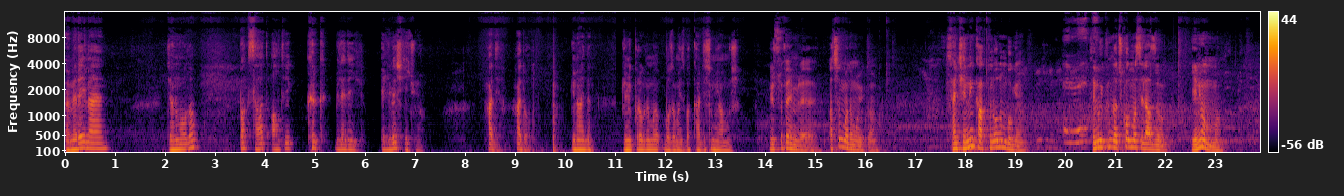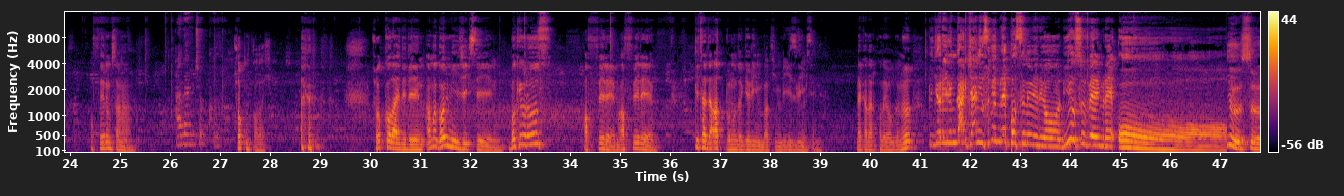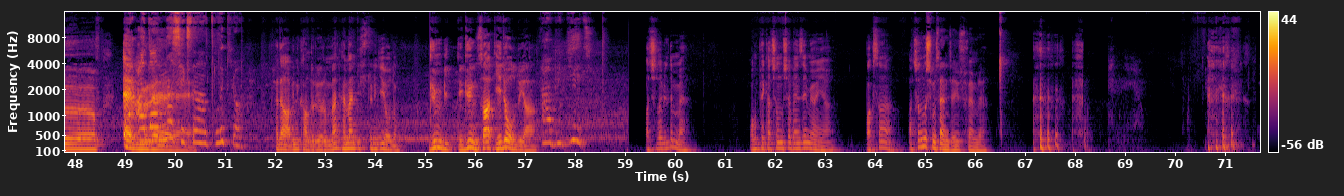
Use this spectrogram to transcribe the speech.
Ömer Eymen. Canım oğlum. Bak saat 6'yı 40 bile değil. 55 geçiyor. Hadi, hadi oğlum. Günaydın. Günlük programı bozamayız. Bak kardeşim uyanmış. Yusuf Emre. Açılmadı mı uykun? Sen kendin kalktın oğlum bugün. Evet. Senin uykunun açık olması lazım. Yeniyor mu? Aferin sana. Adam çok kolay. Çok mu kolay? Çok kolay dedin ama gol mü yiyeceksin? Bakıyoruz. Aferin, aferin. Git hadi at bunu da göreyim bakayım, bir izleyeyim seni. Ne kadar kolay olduğunu bir görelim derken Yusuf Emre pasını veriyor. Yusuf Emre. Oo! Yusuf Emre. Adamda 86'lık yok. Hadi abini kaldırıyorum ben. Hemen üstünü giy oğlum. Gün bitti. Gün. Saat 7 oldu ya. Abi. Açılabildin mi? Oğlum pek açılmışa benzemiyorsun ya. Baksana. Açılmış mı sence Yusuf Emre?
